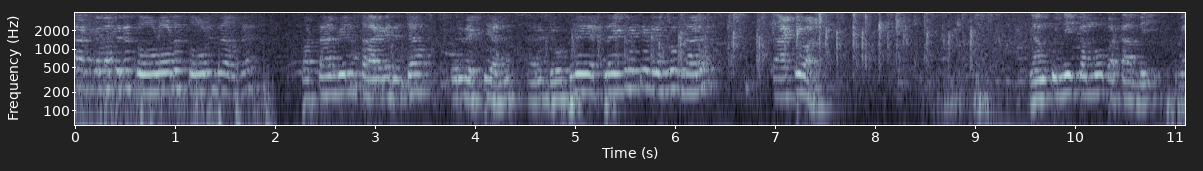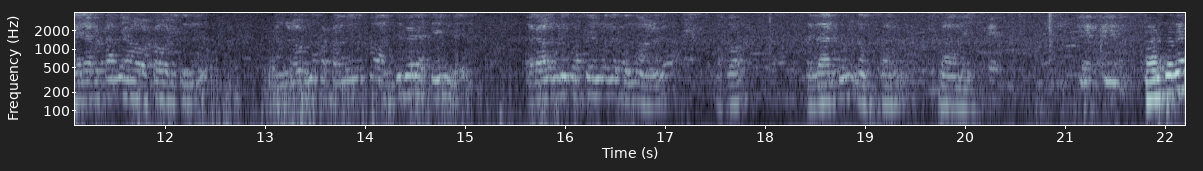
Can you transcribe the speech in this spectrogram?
സംഗമത്തിന് തോളോട് തോൾ ചേർന്ന് പട്ടാമ്പിയിൽ സഹകരിച്ച ഒരു വ്യക്തിയാണ്. ഗ്രൂപ്പിൽ എപ്പോഴെങ്കിലൊക്കെ വരുമ്പോൾ എന്നാലും ആക്റ്റീവാണ് ഞാൻ കുഞ്ഞിക്കമ്മു പട്ടാമ്പി. മേലെ പട്ടാമ്പിയാണ് ഓട്ടോ ഓടിക്കുന്നത്. ഞങ്ങളവിടുന്ന് പട്ടാമ്പിയിൽ ഇപ്പോൾ അഞ്ച് പേര് എത്തിയിട്ടുണ്ട്. ഒരാൾ കൂടി കുറച്ച് കഴിയുമ്പോൾ എത്തുന്നതാണ് അപ്പോൾ എല്ലാവർക്കും നമസ്കാരം. അടുത്തത്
